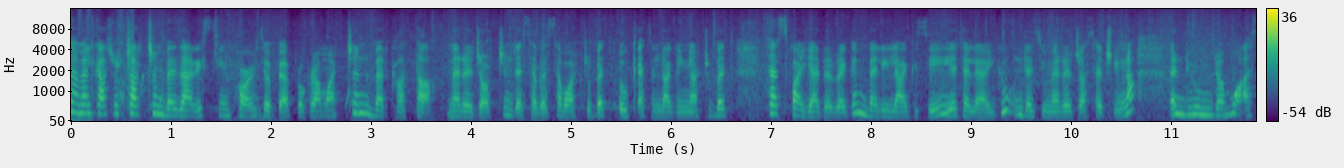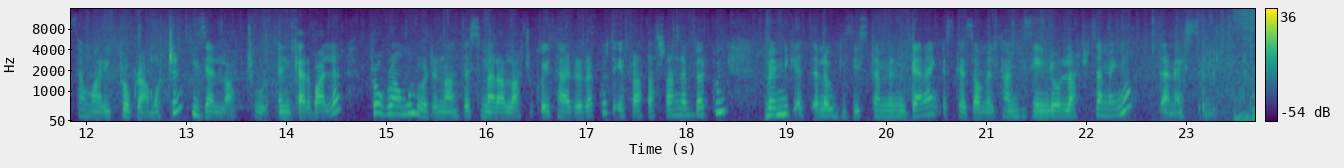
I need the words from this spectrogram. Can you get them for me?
ተመልካቾቻችን በዛሬ STEMpower ኢትዮጵያ ፕሮግራማችን በርካታ መረጃዎችን እንደሰበሰባችሁበት እውቀት እንዳገኛችሁበት ተስፋ እያደረግን በሌላ ጊዜ የተለያዩ እንደዚሁ መረጃ ሰጪና እንዲሁም ደግሞ አስተማሪ ፕሮግራሞችን ይዘላችሁ እንቀርባለን። ፕሮግራሙን ወደ እናንተ ስመራላችሁ ቆይታ ያደረግኩት ኤፍራት አስራት ነበርኩኝ። በሚቀጥለው ጊዜ እስከምንገናኝ እስከዛው መልካም ጊዜ እንዲሆንላችሁ ተመኘው። ጤና ይስጥልኝ።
